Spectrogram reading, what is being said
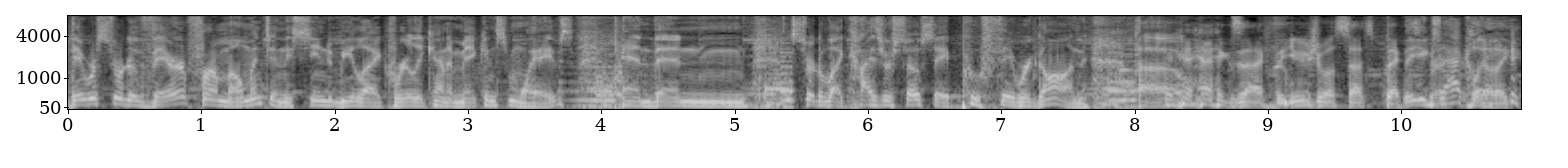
they were sort of there for a moment, and they seemed to be like really kind of making some waves, and then sort of like Keyser Söze, poof, they were gone. Uh, exactly, usual suspect. Exactly. I like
